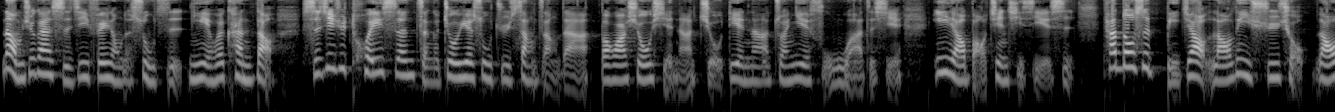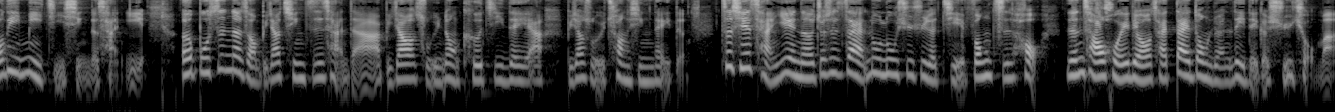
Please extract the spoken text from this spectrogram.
那我们去看实际非农的数字，你也会看到实际去推升整个就业数据上涨的啊，包括休闲啊、酒店啊、专业服务啊这些，医疗保健其实也是，它都是比较劳力需求、劳力密集型的产业，而不是那种比较轻资产的啊，比较属于那种科技类啊，比较属于创新类的。这些产业呢，就是在陆陆续续的解封之后，人潮回流才带动人力的一个需求嘛。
